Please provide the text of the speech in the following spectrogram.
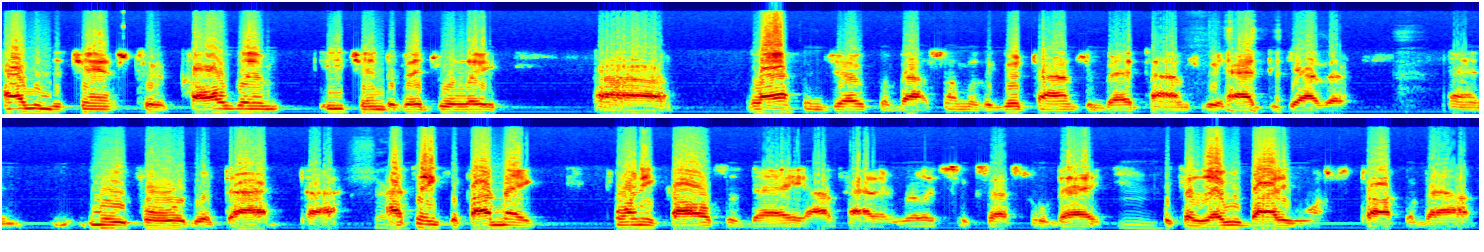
having the chance to call them each individually uh, laugh and joke about some of the good times and bad times we had together and move forward with that. Uh, sure. I think if I make 20 calls a day, I've had a really successful day mm. because everybody wants to talk about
